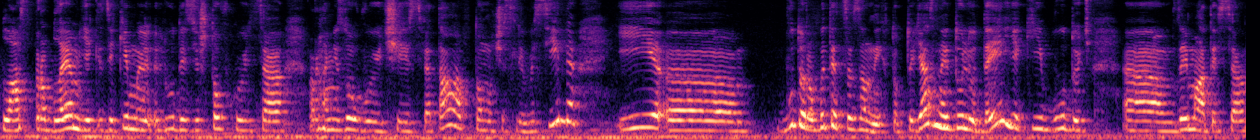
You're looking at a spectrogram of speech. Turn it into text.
Пласт проблем, з якими люди зіштовхуються, організовуючи свята, в тому числі весілля, і е, буду робити це за них. Тобто я знайду людей, які будуть е, займатися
